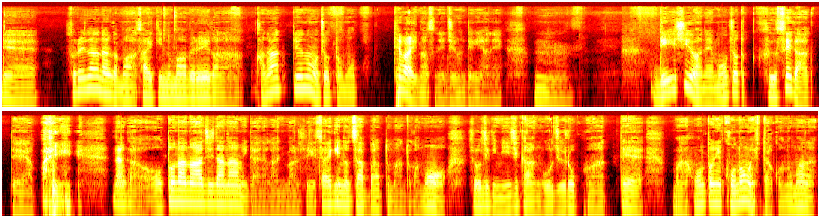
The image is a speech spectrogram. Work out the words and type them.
で、それがなんかまあ最近のマーベル映画な、かなっていうのをちょっと思ってはいますね、自分的にはね。うん。DC はね、もうちょっと癖があって、やっぱり なんか大人の味だな、みたいな感じもあるし、最近のザ・バットマンとかも、正直2時間56分あって、まあ本当に好む人は好まな、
